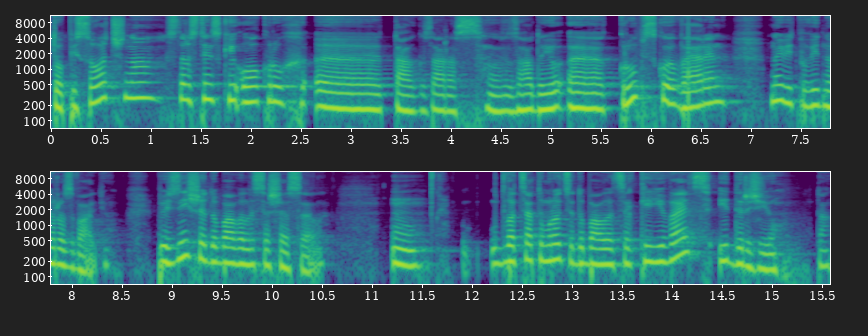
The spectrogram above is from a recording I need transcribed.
то Пісочна, Старостинський округ, е, так, зараз е, згадую, е, Крупсько, Верен, ну і відповідно Розвадів. Пізніше додавалися ще села. У 20-му році додавалися Київець і Держів. Так.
